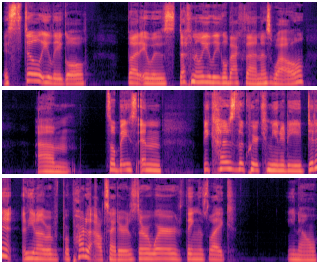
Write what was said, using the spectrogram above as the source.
is still illegal, but it was definitely illegal back then as well. Um, so base and because the queer community didn't, you know, were, were part of the outsiders, there were things like, you know,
